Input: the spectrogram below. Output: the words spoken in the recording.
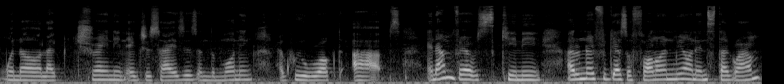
when I like training exercises in the morning, like we worked abs, and I'm very skinny. I don't know if you guys are following me on Instagram.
